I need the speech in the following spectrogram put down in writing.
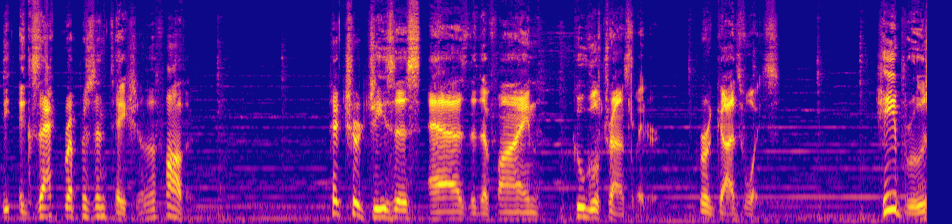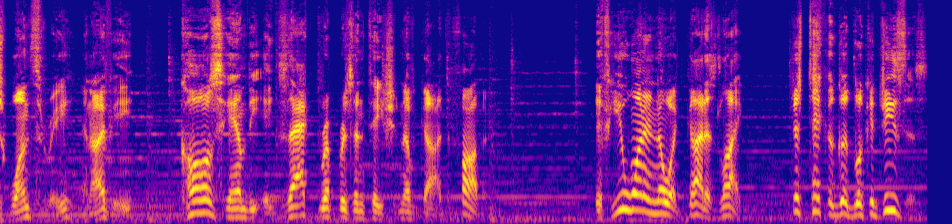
the exact representation of the Father. Picture Jesus as the divine Google translator for God's voice. Hebrews 1 3 and NIV calls him the exact representation of God the Father. If you want to know what God is like, just take a good look at Jesus.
